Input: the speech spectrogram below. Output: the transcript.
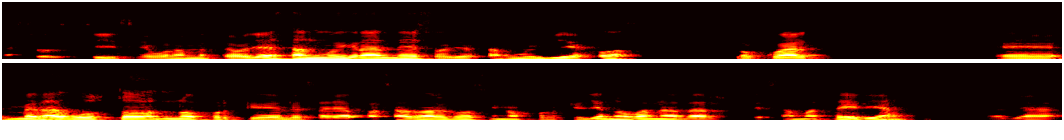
maestros, sí, seguramente o ya están muy grandes o ya están muy viejos, lo cual eh, me da gusto, no porque les haya pasado algo, sino porque ya no van a dar esa materia. Ya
